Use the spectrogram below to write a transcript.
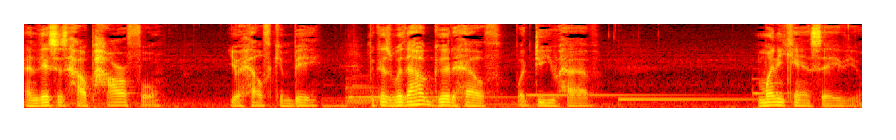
And this is how powerful your health can be. Because without good health, what do you have? Money can't save you.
